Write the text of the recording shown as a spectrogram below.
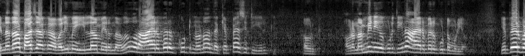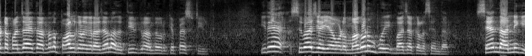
என்னதான் பாஜக வலிமை இல்லாமல் இருந்தாலும் ஒரு ஆயிரம் பேரை கூட்டணுன்னா அந்த கெப்பாசிட்டி இருக்குது அவருக்கு. அவரை நம்பி நீங்கள் கொடுத்தீங்கன்னா ஆயிரம் பேரை கூட்ட முடியும். எப்பேற்பட்ட பஞ்சாயத்தாக இருந்தாலும் பால் கனகராஜால் அதை தீர்க்கிற அந்த ஒரு கெப்பாசிட்டி இருக்குது இதே சிவாஜி ஐயாவோட மகனும் போய் பாஜகவில் சேர்ந்தார். சேர்ந்த அன்னைக்கு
